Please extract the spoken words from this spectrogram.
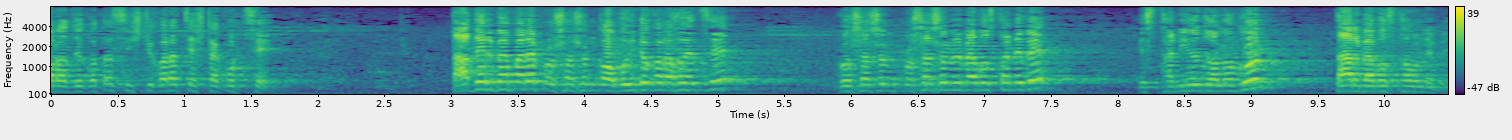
অরাজকতা সৃষ্টি করার চেষ্টা করছে। তাদের ব্যাপারে প্রশাসনকে অবহিত করা হয়েছে। প্রশাসন, প্রশাসনের ব্যবস্থা নেবে, স্থানীয় জনগণ তার ব্যবস্থাও নেবে।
